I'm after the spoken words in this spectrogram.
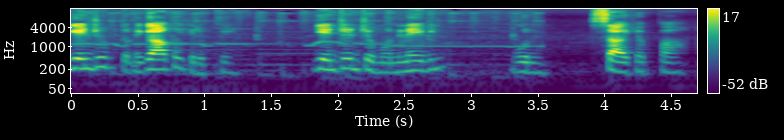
என்றும் துணையாக இருப்பேன். என்றென்று முன்னினைவில் உன் சாயப்பா.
